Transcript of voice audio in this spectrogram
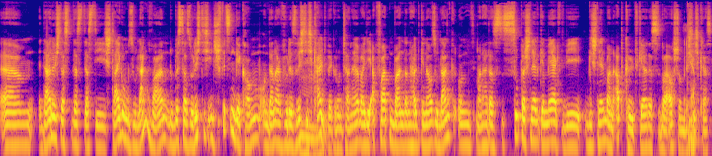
ähm, dadurch, dass, dass, dass die Steigungen so lang waren, du bist da so richtig ins Schwitzen gekommen und danach wurde es richtig mhm. kalt bergunter, ne? weil die Abfahrten waren dann halt genauso lang und man hat das super schnell gemerkt, wie, wie schnell man abkühlt. Gell? Das war auch schon richtig ja. krass.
